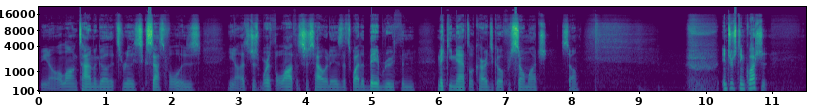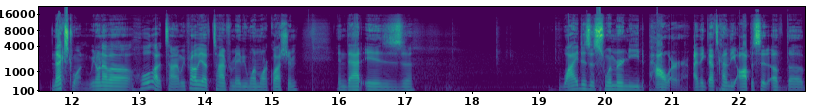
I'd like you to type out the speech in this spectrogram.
you know a long time ago that's really successful is you know that's just worth a lot. That's just how it is. That's why the Babe Ruth and Mickey Mantle cards go for so much. So, interesting question. Next one. We don't have a whole lot of time. We probably have time for maybe one more question, and that is why does a swimmer need power? I think that's kind of the opposite of the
